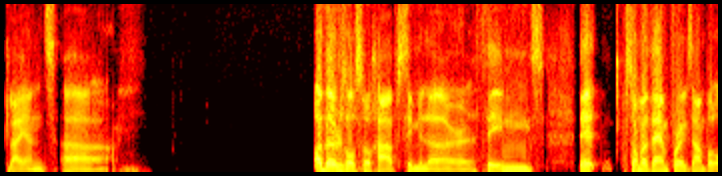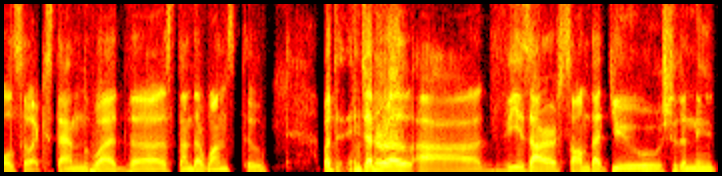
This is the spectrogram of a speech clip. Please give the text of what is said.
clients uh, others also have similar things that some of them for example also extend what the standard ones do but in general, uh, these are some that you shouldn't need.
